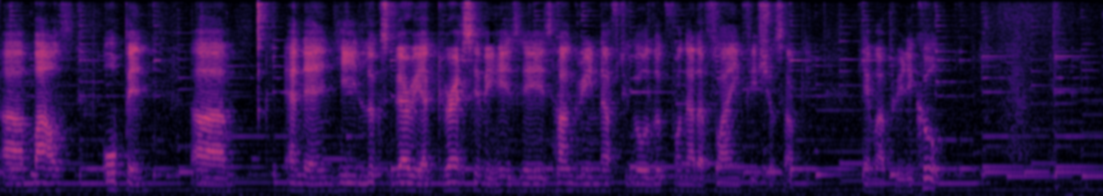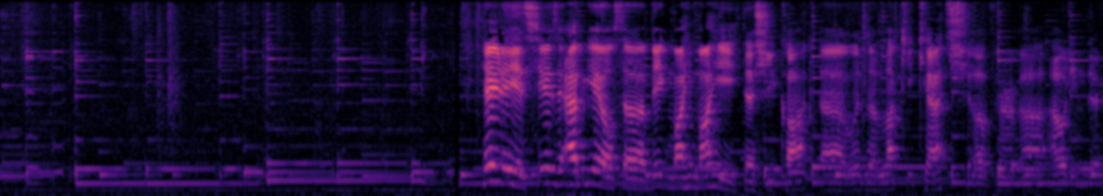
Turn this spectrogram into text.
uh, mouth open. Um, and then he looks very aggressive. He's, he's hungry enough to go look for another flying fish or something. Came out pretty cool. Here it is. Here's Abigail's uh, big mahi mahi that she caught. Uh, was a lucky catch of her uh, outing there.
